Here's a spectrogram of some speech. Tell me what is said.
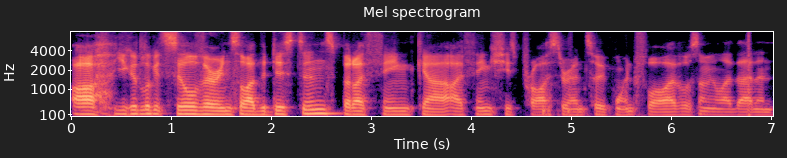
Oh, you could look at Silva inside the distance, but I think uh, I think she's priced around two point five or something like that, and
